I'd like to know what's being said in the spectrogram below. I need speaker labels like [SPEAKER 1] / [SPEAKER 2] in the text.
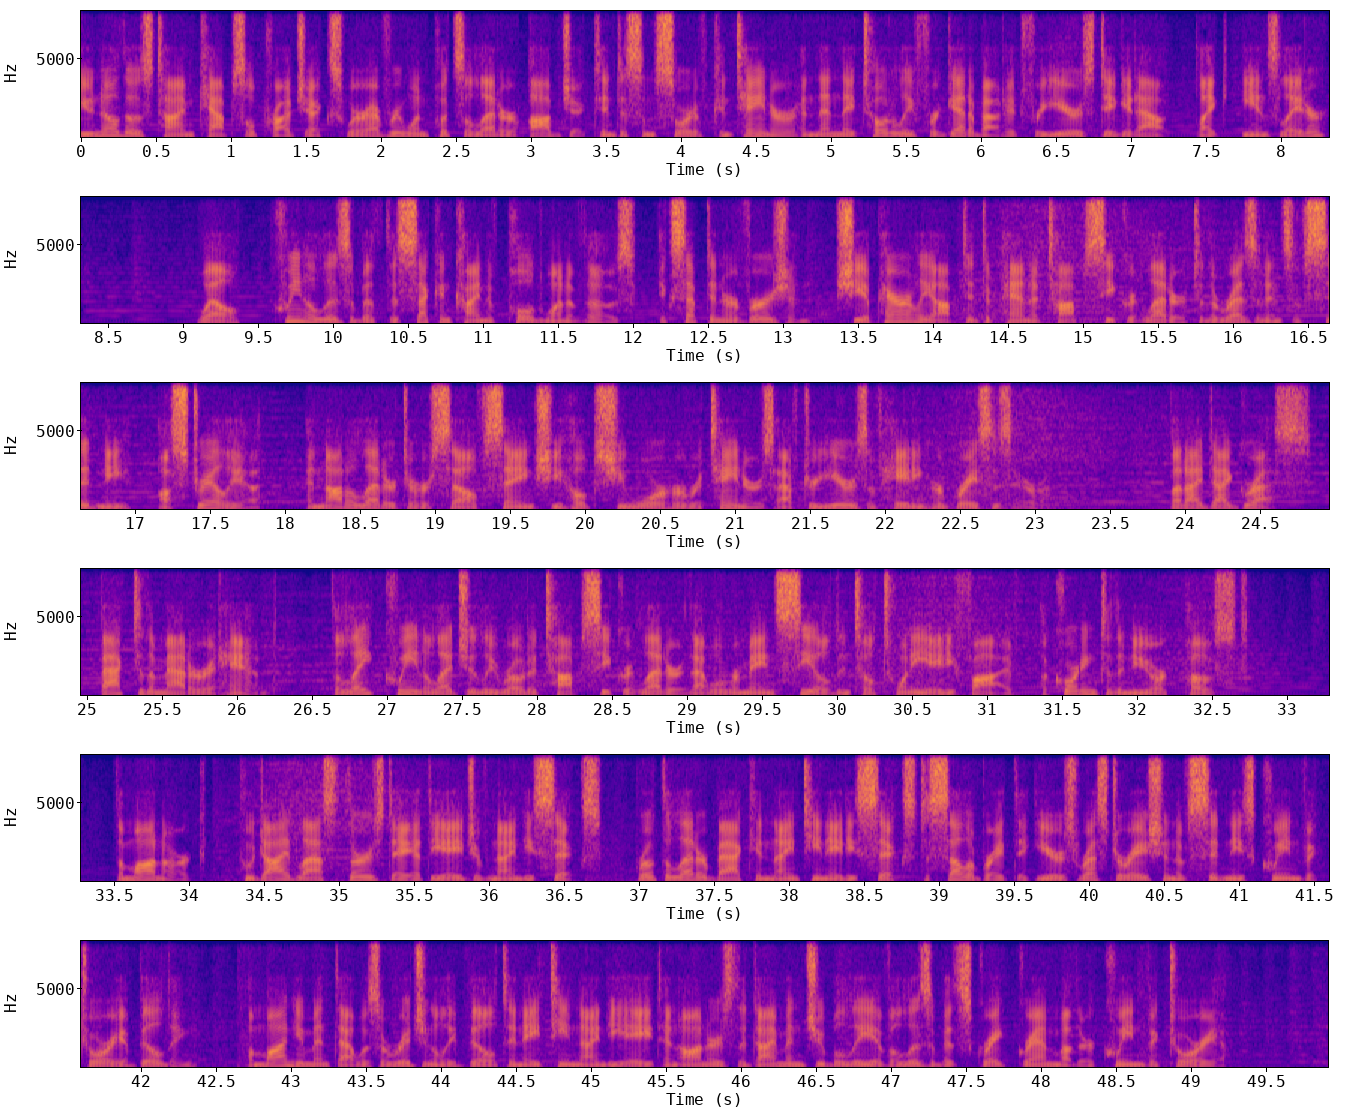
[SPEAKER 1] You know those time capsule projects where everyone puts a letter object into some sort of container and then they totally forget about it for years, dig it out, like eons later? Well, Queen Elizabeth II kind of pulled one of those, except in her version, she apparently opted to pen a top secret letter to the residents of Sydney, Australia, and not a letter to herself saying she hopes she wore her retainers after years of hating her braces era. But I digress. Back to the matter at hand. The late Queen allegedly wrote a top secret letter that will remain sealed until 2085, according to the New York Post. The monarch, who died last Thursday at the age of 96, wrote the letter back in 1986 to celebrate that year's restoration of Sydney's Queen Victoria Building, a monument that was originally built in 1898 and honors the Diamond Jubilee of Elizabeth's great grandmother Queen Victoria.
